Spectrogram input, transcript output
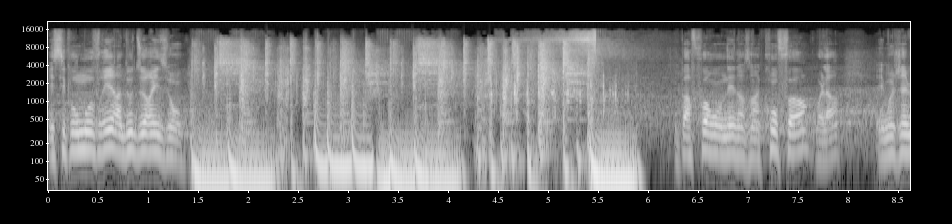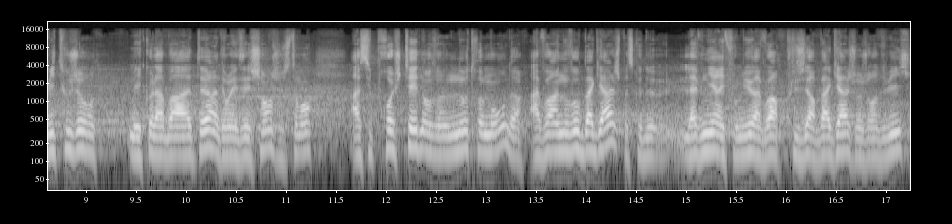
Et c'est pour m'ouvrir à d'autres horizons. Parfois on est dans un confort, voilà. Et moi j'invite toujours mes collaborateurs et dans les échanges justement à se projeter dans un autre monde, avoir un nouveau bagage, parce que de l'avenir, il faut mieux avoir plusieurs bagages aujourd'hui,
